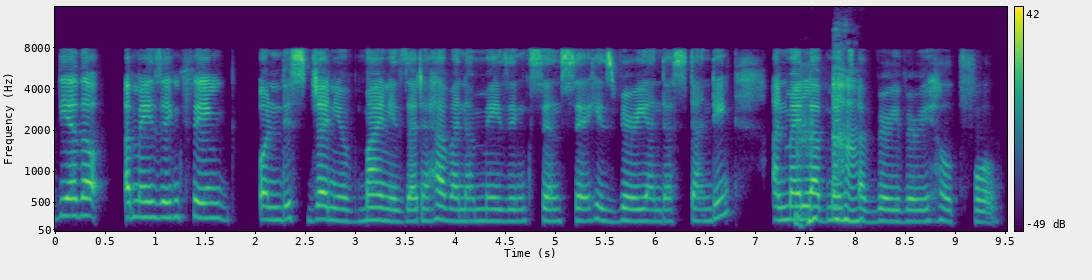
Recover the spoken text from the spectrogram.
the other amazing thing on this journey of mine is that I have an amazing sensei. He's very understanding, and my Mhm. lab mates Uh-huh. are very, very helpful.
